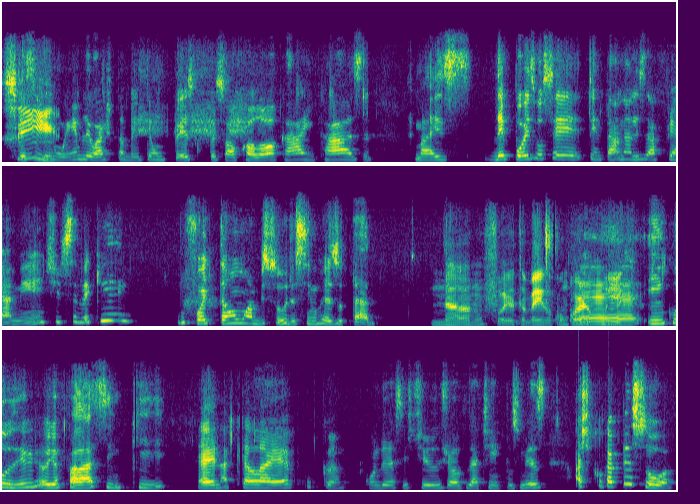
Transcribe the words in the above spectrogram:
Sim. no Wembley, eu acho que também tem um peso que o pessoal coloca ah, em casa. Mas depois você tentar analisar friamente, você vê que não foi tão absurdo assim o resultado. Não, não foi. Eu também não concordo é, com isso. Inclusive, eu ia falar assim que é, naquela época, quando eu assistia os jogos da Champions mesmo, acho que qualquer pessoa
